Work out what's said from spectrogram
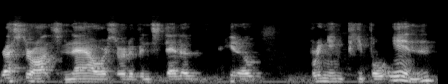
restaurants now are sort of instead of, you know, bringing people in,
